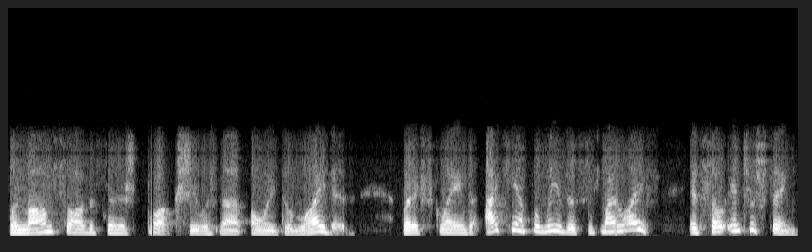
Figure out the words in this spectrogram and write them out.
When mom saw the finished book, she was not only delighted, but exclaimed, I can't believe this is my life. It's so interesting.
